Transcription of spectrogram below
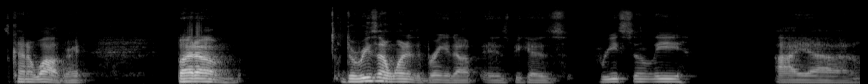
It's kind of wild, right? But um the reason I wanted to bring it up is because recently I uh,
